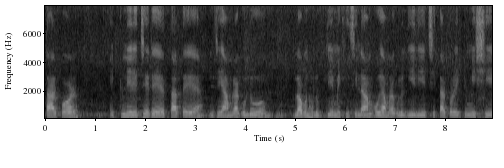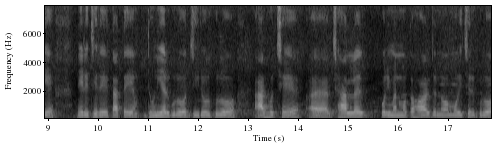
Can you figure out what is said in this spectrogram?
তারপর একটু নেড়ে চেড়ে তাতে যে আমড়াগুলো লবণ, হলুদ দিয়ে মেখেছিলাম, ওই আমড়াগুলো দিয়ে দিয়েছি। তারপর একটু মিশিয়ে নেড়ে চেড়ে তাতে ধনিয়ার গুঁড়ো, জিরোর গুঁড়ো আর হচ্ছে ঝালের পরিমাণ মতো হওয়ার জন্য মরিচের গুঁড়ো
